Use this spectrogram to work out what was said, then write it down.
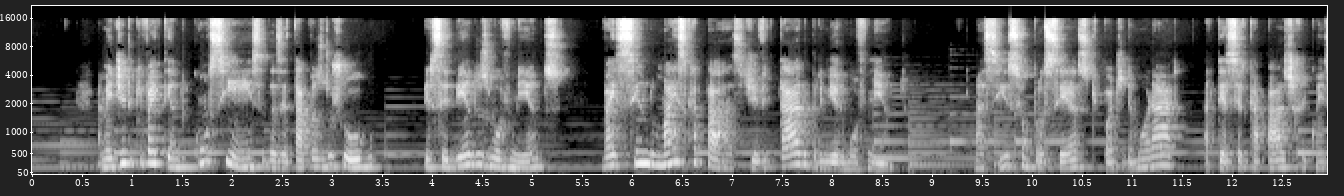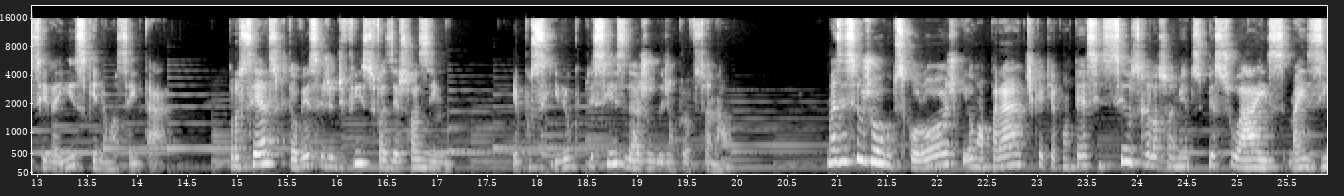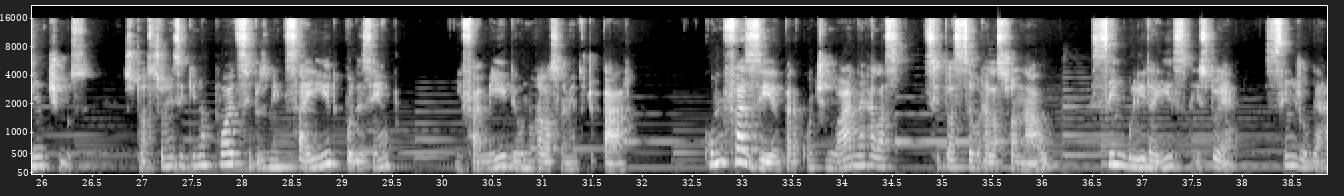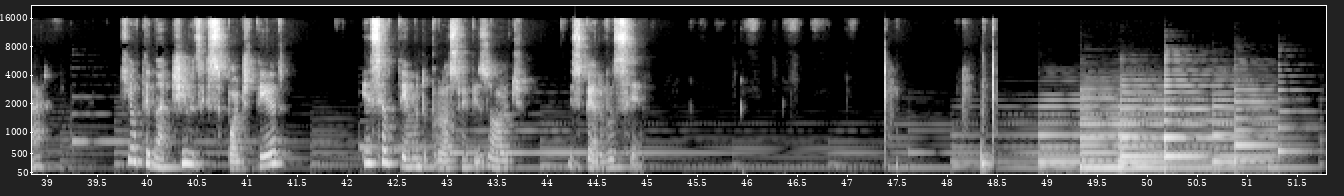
À medida que vai tendo consciência das etapas do jogo, percebendo os movimentos, vai sendo mais capaz de evitar o primeiro movimento. Mas isso é um processo que pode demorar até ser capaz de reconhecer a isca e não aceitar. Processo que talvez seja difícil fazer sozinho. É possível que precise da ajuda de um profissional. Mas esse jogo psicológico é uma prática que acontece em seus relacionamentos pessoais mais íntimos, situações em que não pode simplesmente sair, por exemplo, em família ou no relacionamento de par. Como fazer para continuar na situação relacional sem engolir a isca, isto é, sem jogar? Que alternativas que se pode ter? Esse é o tema do próximo episódio. Espero você.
